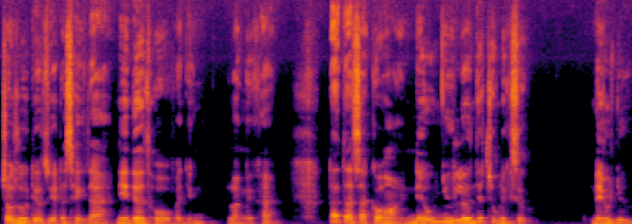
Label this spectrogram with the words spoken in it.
Cho dù điều gì đã xảy ra, Neanderthal và những loài người khác đã đặt ra câu hỏi nếu như lớn nhất trong lịch sử. Nếu như.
